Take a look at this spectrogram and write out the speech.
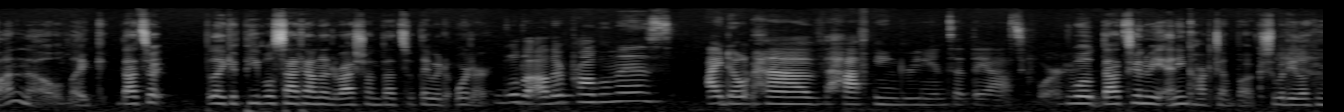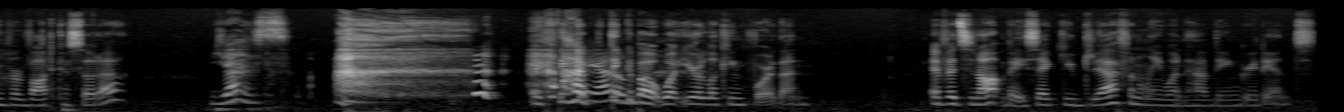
fun though. Like that's what like if people sat down at a restaurant, that's what they would order. Well, the other problem is I don't have half the ingredients that they ask for. Well, that's gonna be any cocktail book. So what are you looking for? Vodka soda? Yes. Like think, ab- think about what you're looking for then. If it's not basic, you definitely wouldn't have the ingredients.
